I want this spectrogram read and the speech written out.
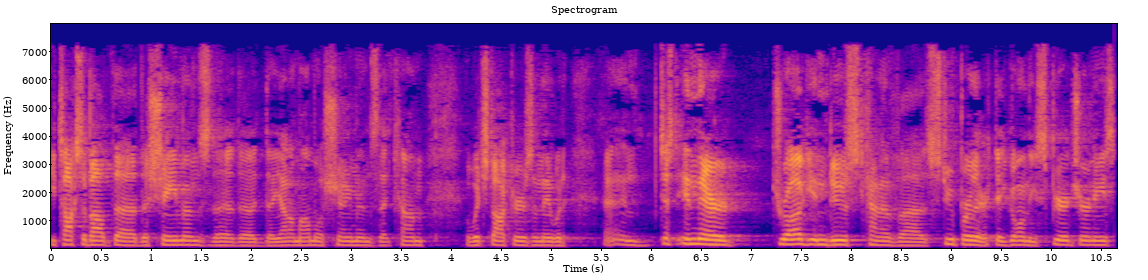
He talks about the the shamans, the the, the Yanomamo shamans that come, the witch doctors, and they would and just in their drug induced kind of uh, stupor, they go on these spirit journeys.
